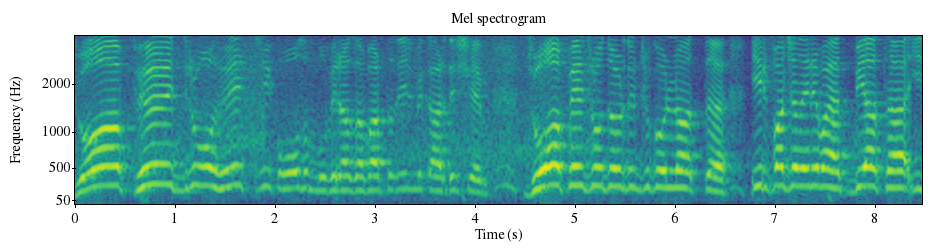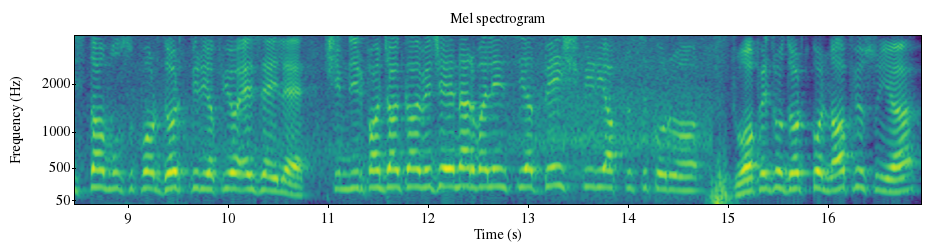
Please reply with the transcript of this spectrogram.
Joao Pedro hat-trick. Oğlum bu biraz abartı değil mi kardeşim? Joao Pedro dördüncü golünü attı. İrfan Can Eribayat bir hata İstanbul Spor 4-1 yapıyor Eze ile. Şimdi İrfan Can Kahveci Ener Valencia 5-1 yaptı skoru. Joao Pedro 4 gol ne yapıyorsun ya?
